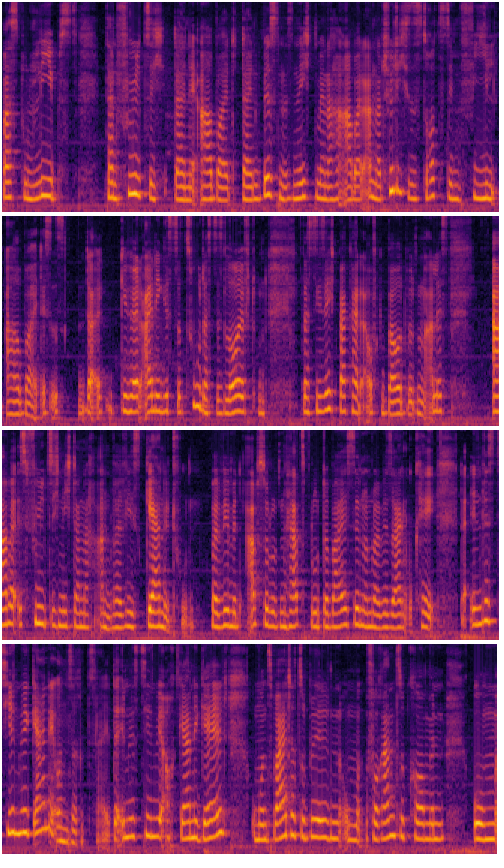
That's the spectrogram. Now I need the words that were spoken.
was du liebst, dann fühlt sich deine Arbeit, dein Business nicht mehr nach Arbeit an. Natürlich ist es trotzdem viel Arbeit. Es ist, da gehört einiges dazu, dass das läuft und dass die Sichtbarkeit aufgebaut wird und alles aber es fühlt sich nicht danach an, weil wir es gerne tun, weil wir mit absolutem Herzblut dabei sind und weil wir sagen, okay, da investieren wir gerne unsere Zeit, da investieren wir auch gerne Geld, um uns weiterzubilden, um voranzukommen, um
